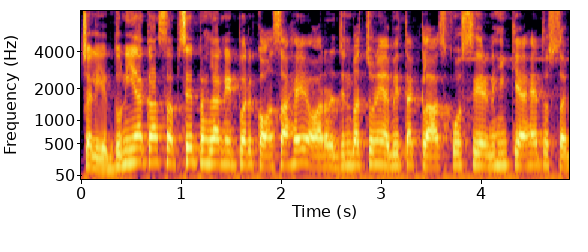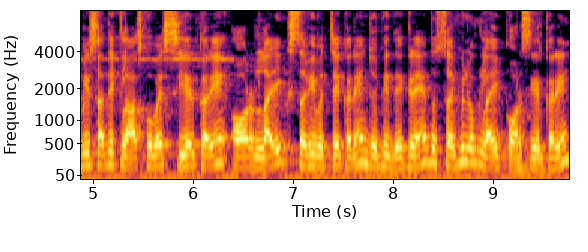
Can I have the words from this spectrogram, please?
चलिए, दुनिया का सबसे पहला नेटवर्क कौन सा है? और जिन बच्चों ने अभी तक क्लास को शेयर नहीं किया है तो सभी साथी क्लास को बस शेयर करें और लाइक सभी बच्चे करें जो भी देख रहे हैं तो सभी लोग लाइक और शेयर करें।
